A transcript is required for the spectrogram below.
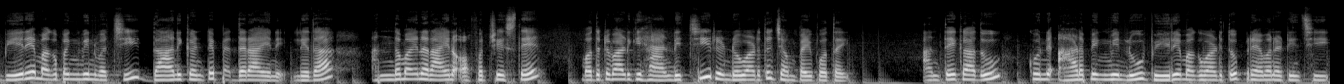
వేరే మగ పెంగ్విన్ వచ్చి దానికంటే పెద్ద రాయిని లేదా అందమైన రాయిని ఆఫర్ చేస్తే మొదటివాడికి హ్యాండ్ ఇచ్చి రెండో వాడితో జంప్ అయిపోతాయి. అంతేకాదు కొన్ని ఆడ పెంగ్విన్లు వేరే మగవాడితో ప్రేమ నటించి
